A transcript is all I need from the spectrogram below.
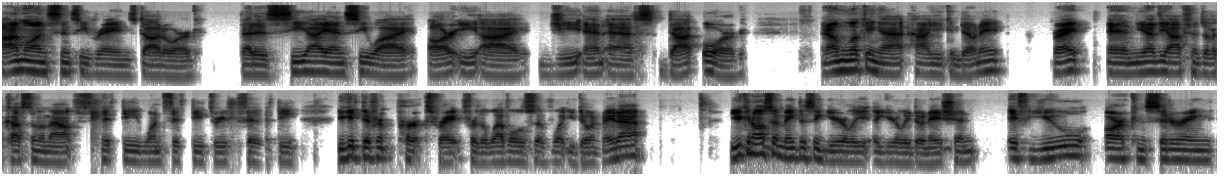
I'm on cincyreigns.org. That is C-I-N-C-Y-R-E-I-G-N-S dot org. And I'm looking at how you can donate, right? And you have the options of a custom amount, 50, 150, 350 you get different perks, right, for the levels of what you donate at. You can also make this a yearly a yearly donation. If you are considering,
